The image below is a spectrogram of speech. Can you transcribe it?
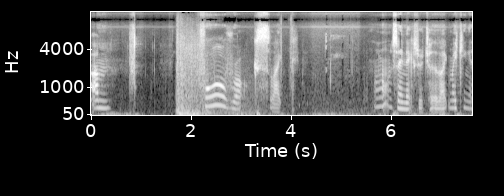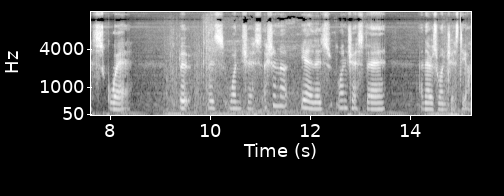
um, four rocks, like, I don't want to say next to each other, like making a square. But there's one chest, actually no, yeah, there's one chest there, and there's one chest here.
